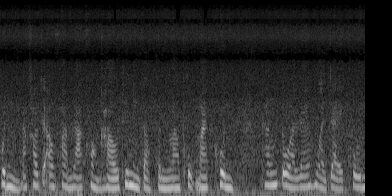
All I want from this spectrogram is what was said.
คุณแล้วเขาจะเอาความรักของเขาที่มีต่อคุณมาผูกมัดคุณ ทั้งตัวและหัวใจคุณ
